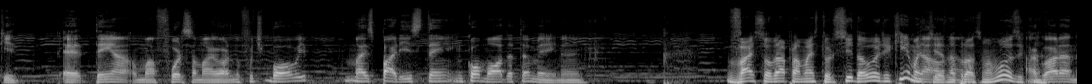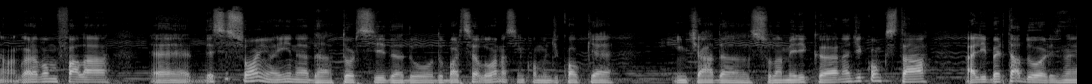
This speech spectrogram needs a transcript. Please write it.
que é, tem a- uma força maior no futebol, e, mas Paris tem incomoda também, né? Vai sobrar pra mais torcida hoje aqui, Matias, Não, na não. próxima música? Agora não, agora vamos falar é, desse sonho aí, né? Da torcida do, do Barcelona, assim como de qualquer enteada sul-americana, de conquistar a Libertadores, né?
